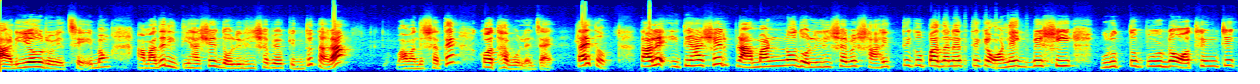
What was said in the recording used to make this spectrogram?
দাঁড়িয়েও রয়েছে এবং আমাদের ইতিহাসের দলিল হিসাবেও কিন্তু তারা আমাদের সাথে কথা বলে যায়। তাই তো তাহলে ইতিহাসের প্রামাণ্য দলিল হিসাবে সাহিত্যিক উপাদানের থেকে অনেক বেশি গুরুত্বপূর্ণ অথেন্টিক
